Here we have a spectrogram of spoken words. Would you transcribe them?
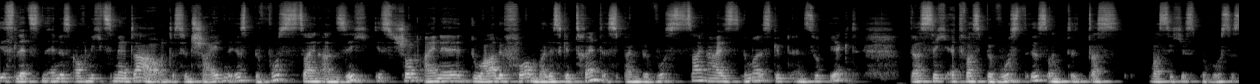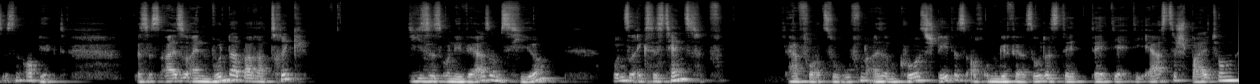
ist letzten Endes auch nichts mehr da. Und das Entscheidende ist, Bewusstsein an sich ist schon eine duale Form, weil es getrennt ist. Beim Bewusstsein heißt immer, es gibt ein Subjekt, das sich etwas bewusst ist und das, was sich ist bewusst ist, ist ein Objekt. Es ist also ein wunderbarer Trick dieses Universums hier, unsere Existenz hervorzurufen. Also im Kurs steht es auch ungefähr so, dass der, der, der, die erste Spaltung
